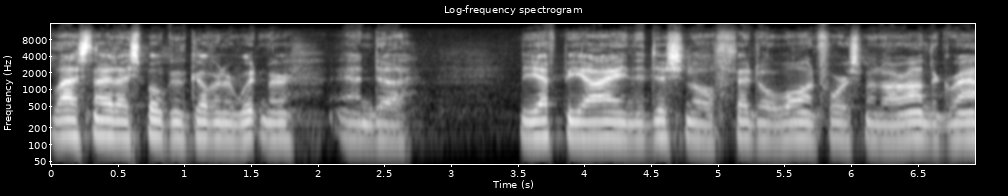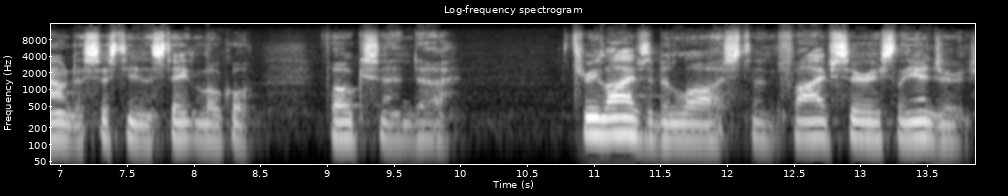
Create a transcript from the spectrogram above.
Last night I spoke with Governor Whitmer, and uh, the FBI and additional federal law enforcement are on the ground assisting the state and local folks, and uh, three lives have been lost and five seriously injured.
